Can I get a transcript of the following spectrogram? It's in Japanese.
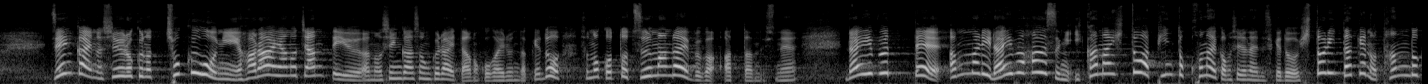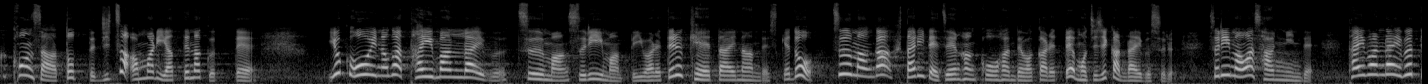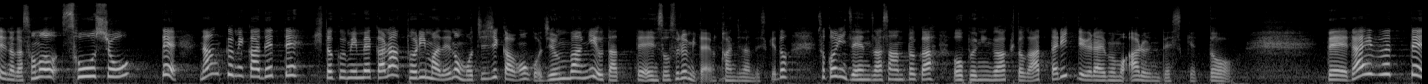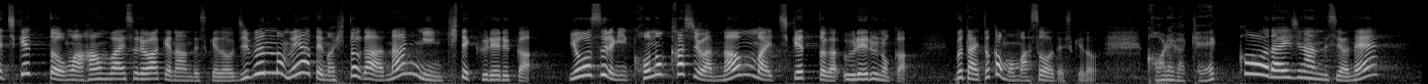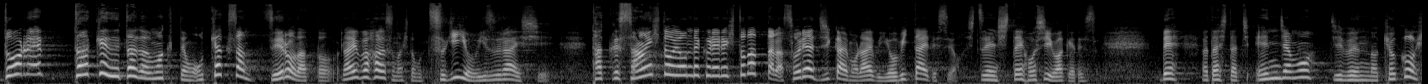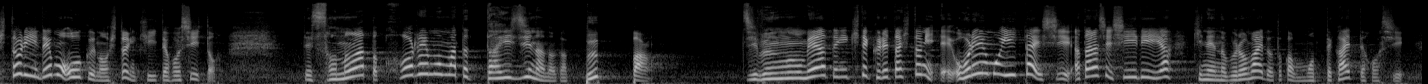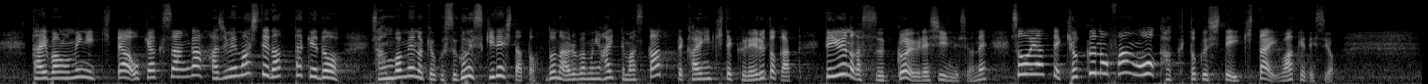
前回の収録の直後に原彩乃ちゃんっていうあのシンガーソングライターの子がいるんだけどその子とツーマンライブがあったんですね。ライブってあんまりライブハウスに行かない人はピンとこないかもしれないんですけど1人だけの単独コンサートって実はあんまりやってなくってよく多いのが対バンライブツーマンスリーマンって言われてる形態なんですけどツーマンが2人で前半後半で分かれて持ち時間ライブする。スリーマンは3人で。対バンライブっていうのがその総称で何組か出て1組目から鳥までの持ち時間をこう順番に歌って演奏するみたいな感じなんですけどそこに前座さんとかオープニングアクトがあったりっていうライブもあるんですけどでライブってチケットをまあ販売するわけなんですけど自分の目当ての人が何人来てくれるか要するにこの歌手は何枚チケットが売れるのか舞台とかもまあそうですけどこれが結構大事なんですよね。どれだけ歌が上手くてもお客さんゼロだとライブハウスの人も次呼びづらいしたくさん人を呼んでくれる人だったらそりゃ次回もライブ呼びたいですよ。出演してほしいわけです。で私たち演者も自分の曲を一人でも多くの人に聴いてほしいと。でその後これもまた大事なのが物販。自分を目当てに来てくれた人にお礼も言いたいし新しい CD や記念のブロマイドとかも持って帰ってほしい。対バンを見に来たお客さんが初めましてだったけど3番目の曲すごい好きでしたと。どのアルバムに入ってますかって買いに来てくれるとかっていうのがすっごい嬉しいんですよね。そうやって曲のファンを獲得していきたいわけですよ。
